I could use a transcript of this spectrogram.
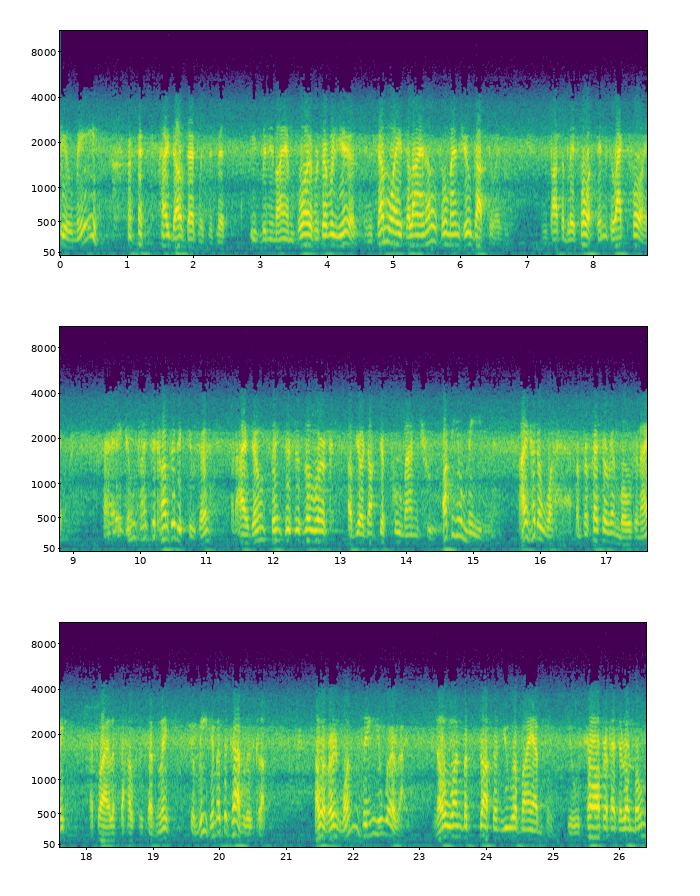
killed me? I doubt that, Mr. Smith. He's been in my employ for several years. In some way, Sir Lionel, Fu Manchu got to him and possibly forced him to act for him. I don't like to contradict you, sir, but I don't think this is the work of your Dr. Fu Manchu. What do you mean? I had a wire from Professor Rimbaud tonight. That's why I left the house so suddenly, to meet him at the Travelers Club. However, in one thing you were right. No one but Strasser knew of my absence. You saw Professor Rimbaud?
